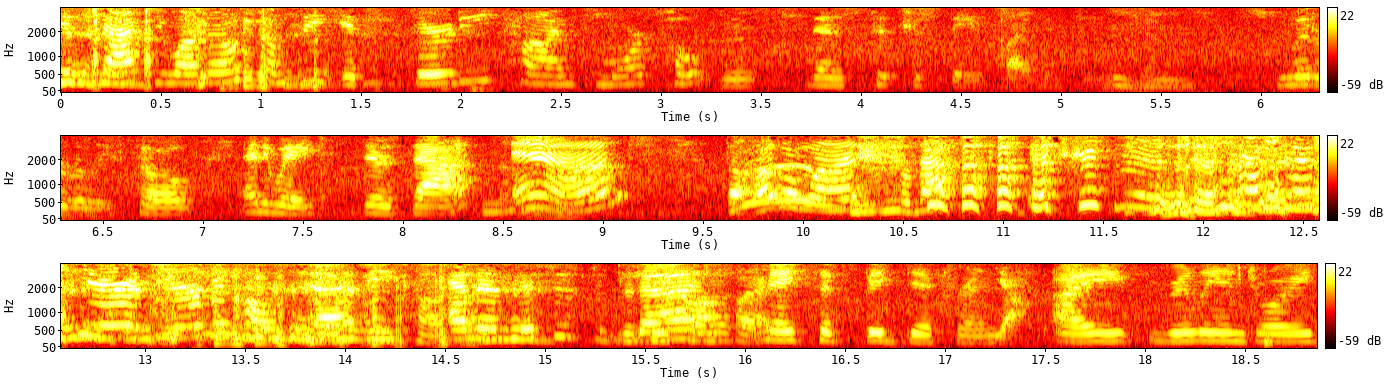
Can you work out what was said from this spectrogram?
In fact, you want to know something? It's 30 times more potent than citrus based vitamin C. Mm-hmm. Literally. So, anyway, there's that. And the other one, so that's It's Christmas. it's Christmas here at the Urban Homestead. complex. And then this is the bee that makes a big difference. Yeah. I really enjoyed.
